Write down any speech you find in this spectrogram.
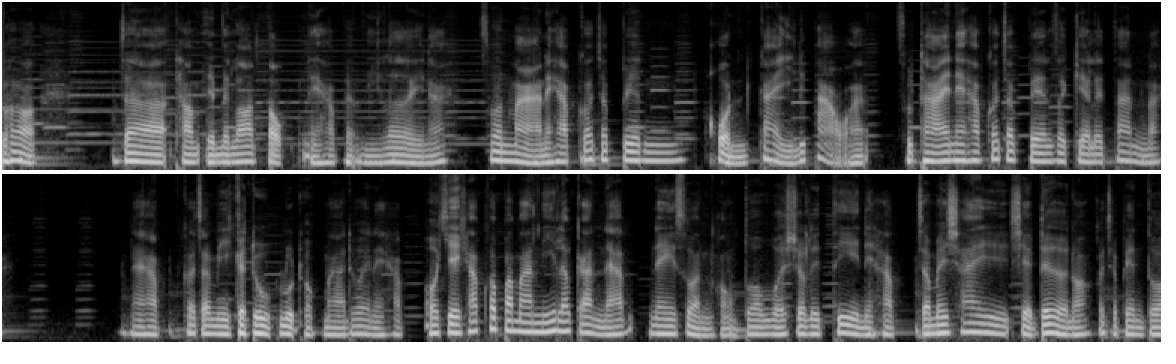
ก็จะทำเอเมอรัลตกนะครับแบบนี้เลยนะ ส่วนหมานะครับก็จะเป็นขนไก่หรือเปล่าฮะสุดท้ายนะครับก็จะเป็นสเกเลตันนะ นะครับ ก็จะมีกระดูกหลุดออกมาด้วยนะครับ โอเคครับ ก็ประมาณนี้แล้วกันนะครับ ในส่วนของตัว virtuality นะครับ จะไม่ใช่เชดเดอร์เนาะ ก็จะเป็นตัว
